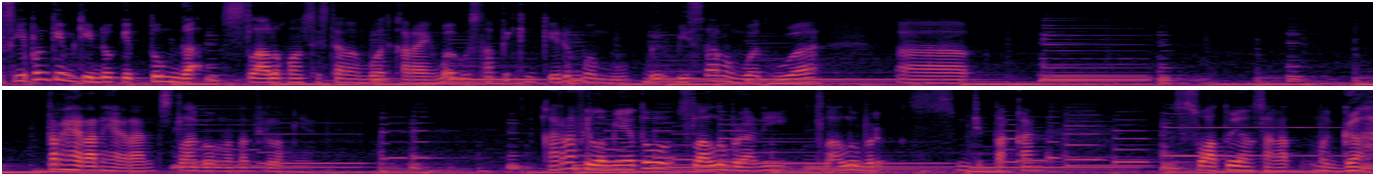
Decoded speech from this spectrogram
meskipun Kim Ki-duk itu nggak selalu konsisten membuat karya yang bagus tapi Kim Ki-duk membu bisa membuat gue uh, terheran-heran setelah gue nonton filmnya karena filmnya itu selalu berani selalu ber menciptakan sesuatu yang sangat megah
